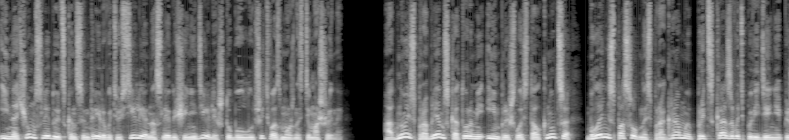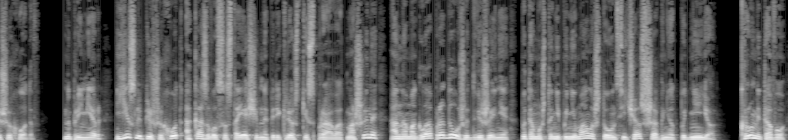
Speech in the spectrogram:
и на чем следует сконцентрировать усилия на следующей неделе, чтобы улучшить возможности машины. Одной из проблем, с которыми им пришлось столкнуться, была неспособность программы предсказывать поведение пешеходов. Например, если пешеход оказывался стоящим на перекрестке справа от машины, она могла продолжить движение, потому что не понимала, что он сейчас шагнет под нее. Кроме того,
